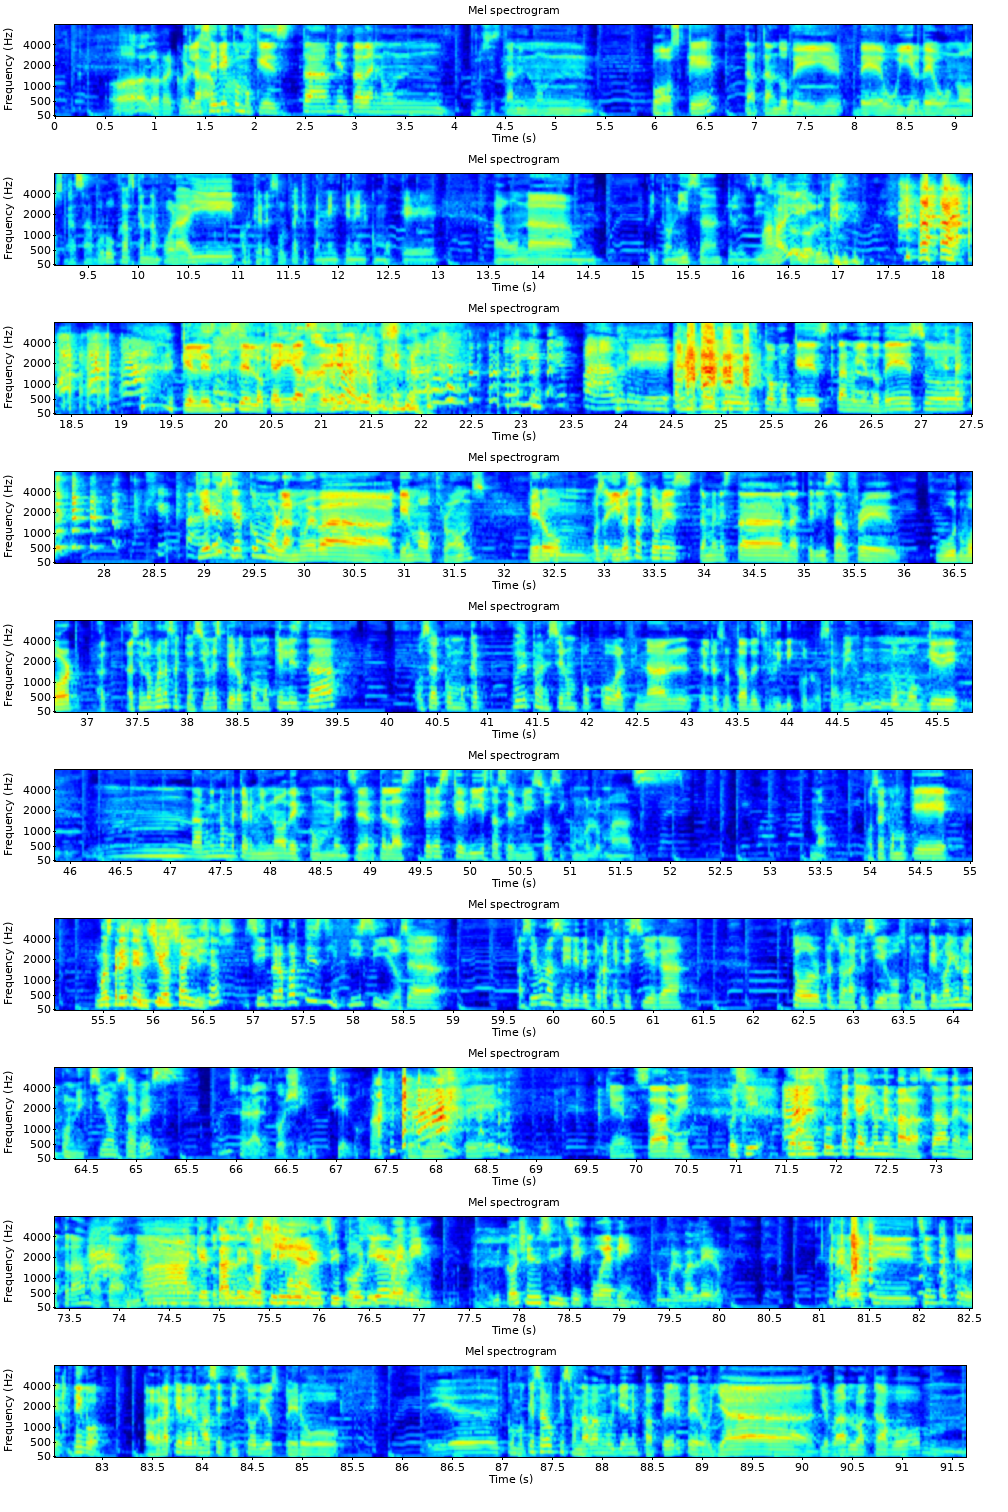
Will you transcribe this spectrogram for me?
Oh, lo Y recuerdo. la serie como que está ambientada en un... Pues están en un bosque tratando de ir de huir de unos cazabrujas que andan por ahí porque resulta que también tienen como que a una mm, pitoniza que les dice Ay. todo lo que que les dice lo que hay que hacer y lo que no. Oye, qué padre. Entonces como que están huyendo de eso. Padre. Quiere ser como la nueva Game of Thrones, pero, Mm. o sea, y ves actores, también está la actriz Alfred Woodward ac- haciendo buenas actuaciones, pero como que les da, o sea, como que puede parecer un poco, al final, el resultado es ridículo, ¿saben? Mm. Como que... mm, a mí no me terminó de convencer. De las tres que vi, esta se me hizo así como lo más... No. O sea, como que... Muy Es pretenciosa, quizás. Sí, pero aparte es difícil. O sea, hacer una serie de pura gente ciega, todos los personajes ciegos, como que no hay una conexión, ¿sabes? ¿Cómo será el coaching ciego? Pues no sé. ¿Quién sabe? Pues sí, pues resulta que hay una embarazada en la trama también. Ah, ¿qué Entonces tal? Eso sí cochean, pude- sí co- pudieron. pueden, el coaching sí. sí pueden. Como el valero. Pero sí, siento que, digo, habrá que ver más episodios, pero eh, como que es algo que sonaba muy bien en papel, pero ya llevarlo a cabo, mm,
